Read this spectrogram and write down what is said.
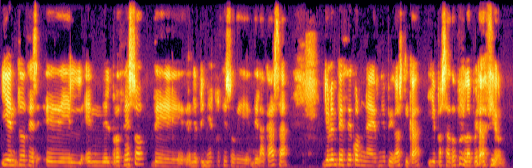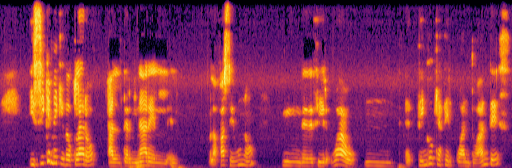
y entonces, en el proceso de, en el primer proceso de, de, la casa, yo lo empecé con una hernia epigástica y he pasado por la operación. Y sí que me quedó claro al terminar el, la fase 1, mm, de decir, wow, mm, eh, tengo que hacer cuanto antes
